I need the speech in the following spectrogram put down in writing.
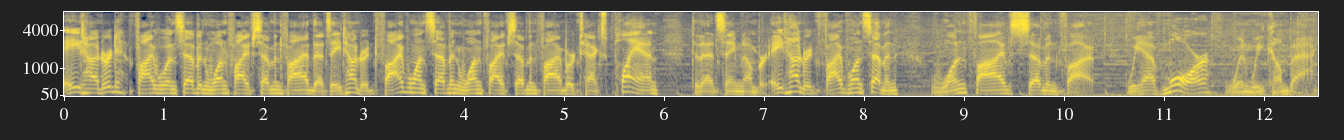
800 517 1575. That's 800 517 1575 or text plan to that same number 800 517 1575. We have more when we come back.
